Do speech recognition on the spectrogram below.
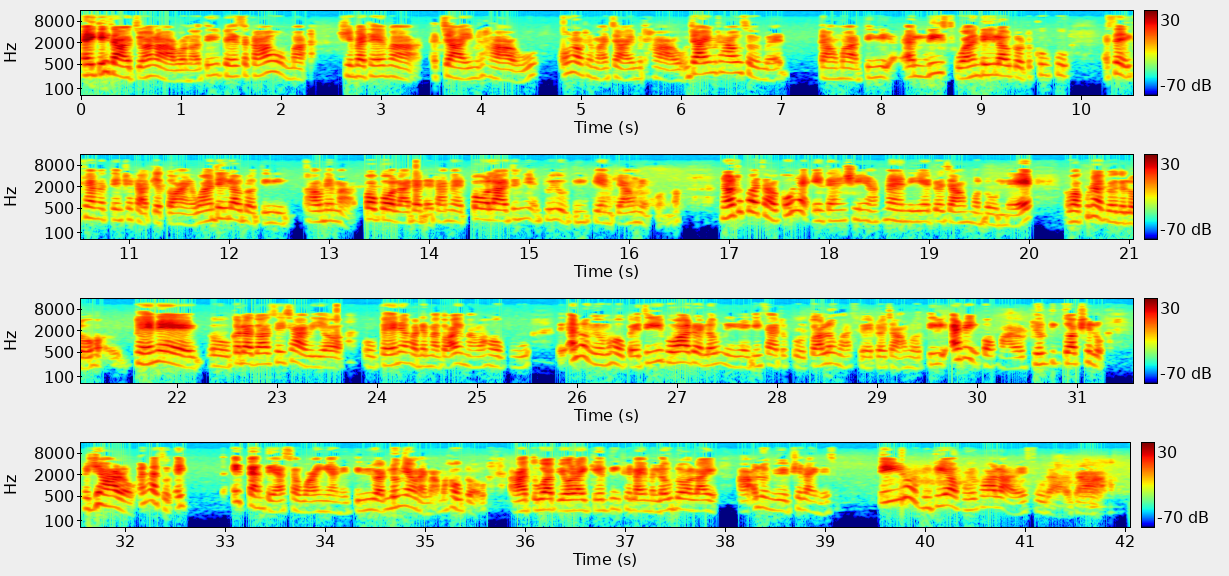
အဲ့ကိစ္စကိုကျွမ်းလာတာပေါ့နော်တီးဘယ်စကားကိုမှရှင်ဘတ်ထဲမှာအကြာကြီးမထားဘူးအုံနောက်ထဲမှာအကြာကြီးမထားဘူးအကြာကြီးမထားဘူးဆိုပေမဲ့တောင်မှတီး at least 1 day လောက်တော့တခုခုအစိတ်အခက်မသိဖြစ်တာဖြစ်သွားရင်1 day လောက်တော့တီးခေါင်းထဲမှာပေါ်ပေါ်လာတတ်တယ်ဒါပေမဲ့ပေါ်လာခြင်းချင်းအတွေးကိုတီးပြန်ပြောင်းနေပေါ့နော်နောက်တစ်ခါကျတော့ကိုယ့်ရဲ့ intention ကမှန်နေတဲ့အတွက်ကြောင့်မလို့လေ ဟိုခုနပြောသလိုဘဲနဲ့ဟိုကလတ်သွားစိတ်ချပြီးတော့ဟိုဘဲနဲ့ဟိုတယ်မှာသွားအိမ်မှာမဟုတ်ဘူးအဲ့လိုမျိုးမဟုတ်ပဲတီးဘဝအတွက်လုပ်နေတဲ့ကိစ္စတခုသွားလုပ်မှာဆိုတဲ့အတွက်ကြောင့်မလို့တီးအဲ့ဒီအပေါ်မှာတော့ guilty သွားဖြစ်လို့မရတော့အဲ့ဒါဆိုအဲ့အဲ့တန်တရားဆက်ဝိုင်းကနေတီးပြီးတော့လွတ်မြောက်နိုင်မှာမဟုတ်တော့ဘူးအာ तू ကပြောလိုက် guilty ဖြစ်လိုက်မလုပ်တော့လိုက်အာအဲ့လိုမျိုးဖြစ်လိုက်နေဆိုတီးတို့လူတစ်ယောက်မွေးဖွားလာတယ်ဆိုတာက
